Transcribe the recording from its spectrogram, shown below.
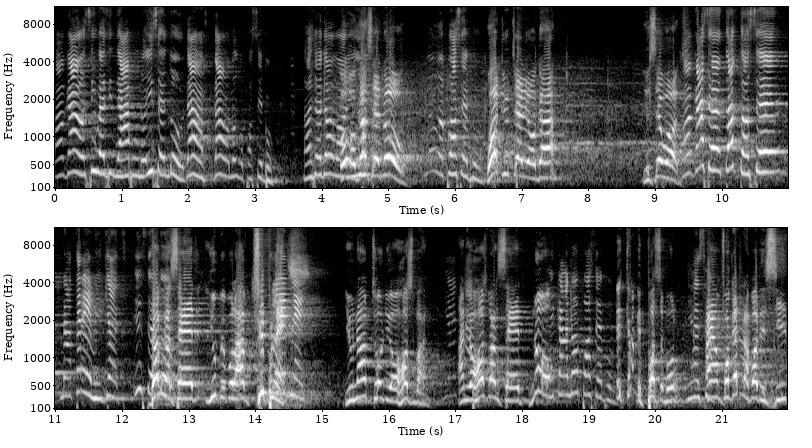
Oh, God, see what's in the happen. No, he said, No, that was, that was not possible. I said, Don't worry. Oh, Oga said no. No, possible. What do you tell your Oga? You say what? Oga said, Doctor say, na three we get. He said, Doctor no. said you people have triplets. Triplets. You now told your husband. Yes, and your husband said, No, It cannot possible. it can't be possible. Yes. I am forgetting about the seed.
